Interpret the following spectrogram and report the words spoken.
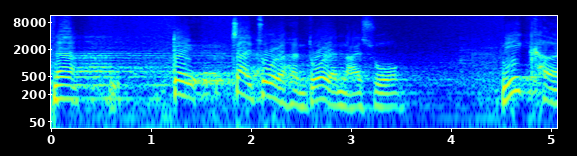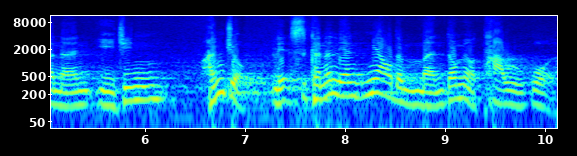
那对在座的很多人来说，你可能已经很久连是可能连庙的门都没有踏入过了。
